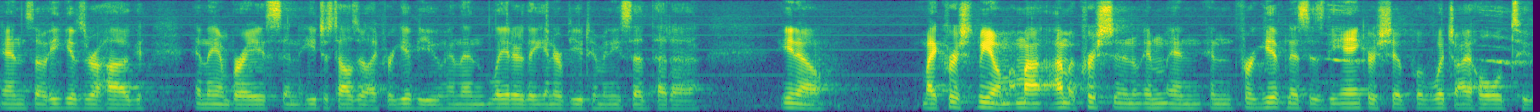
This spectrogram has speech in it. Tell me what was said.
And so he gives her a hug, and they embrace, and he just tells her, "I forgive you." And then later they interviewed him, and he said that, uh, you know, my Christian, you know, I'm a, I'm a Christian, and, and, and forgiveness is the anchorship of which I hold to.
